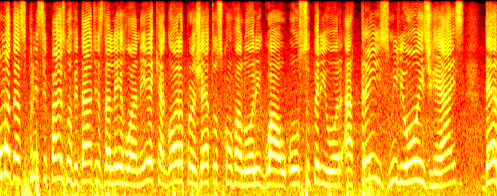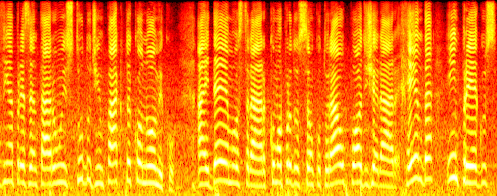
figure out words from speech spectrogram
Uma das principais novidades da Lei Rouanet é que agora projetos com valor igual ou superior a 3 milhões de reais devem apresentar um estudo de impacto econômico. A ideia é mostrar como a produção cultural pode gerar renda, empregos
